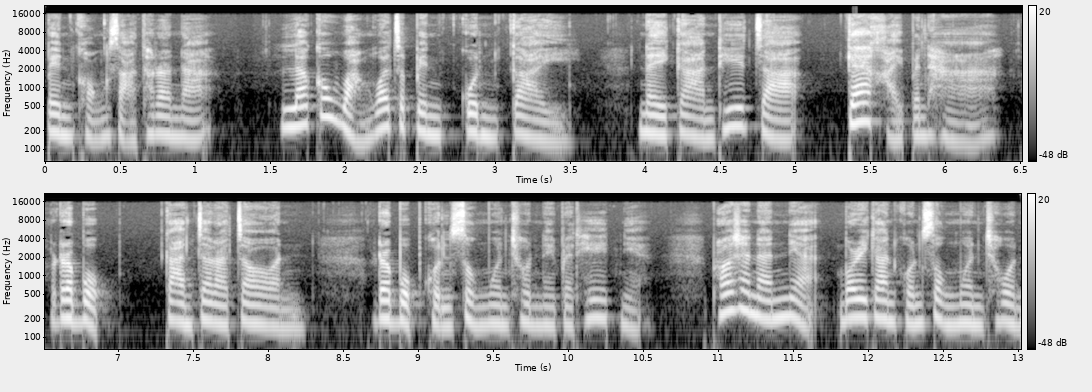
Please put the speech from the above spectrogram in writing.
เป็นของสาธารณะ แล้วก็หวังว่าจะเป็นนกลไก ในการที่จะแก้ไขปัญหา ระบบการจราจร ระบบขนส่งมวลชนในประเทศเนี่ย เพราะฉะนั้นเนี่ยบริการขนส่งมวลชน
